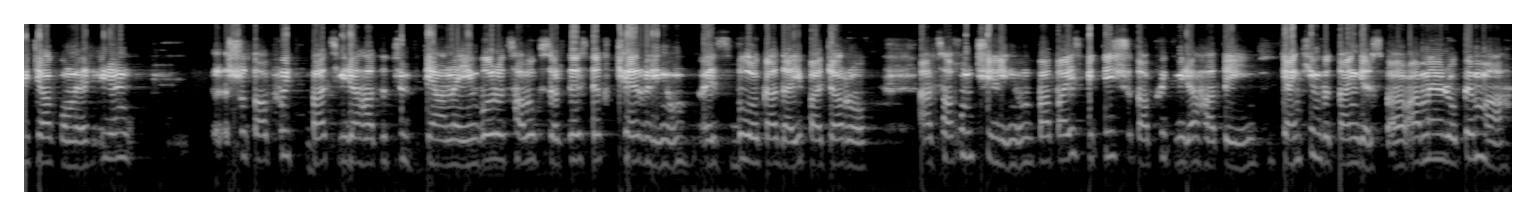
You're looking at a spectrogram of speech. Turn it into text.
վիճակում էր։ Իրեն շուտապույտ բաց վիրահատություն պիտի անեին, որը ցավոք սրտի այստեղ չէր լինում, այս բլոկադայի պատճառով։ Արցախում չի լինում։ Պապայից պիտի շուտապույտ վիրահատեին։ Կյանքին վտանգ էր սպա, ամեն րոպե մահ։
